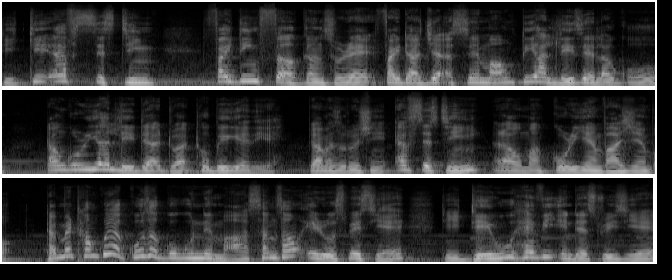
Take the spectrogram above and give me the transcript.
ဒီ KF16 Fighting Falcon ဆိုတဲ့ fighter jet အစင်းပေါင်း140လောက်ကိုတောင်ကိုရီးယားလေတပ်အတွက်ထုတ်ပေးခဲ့သေးတယ်ပြောမယ်ဆိုလို့ရှိရင် F16 အဲ့ဒါကမှ Korean version ပေါ့ဒါပေမဲ့1999ခုနှစ်မှာ Samsung Aerospace ရဲ့ဒီ Daewoo Heavy Industries ရဲ့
